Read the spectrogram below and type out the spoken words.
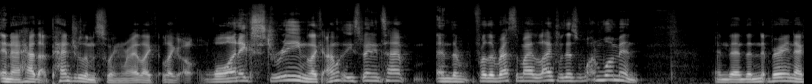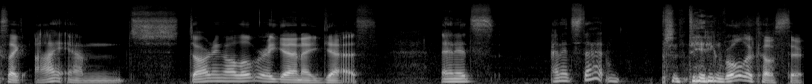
and I had that pendulum swing, right? Like like uh, one extreme, like I'm gonna be spending time and the for the rest of my life with this one woman, and then the very next, like I am starting all over again, I guess. And it's and it's that dating roller coaster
